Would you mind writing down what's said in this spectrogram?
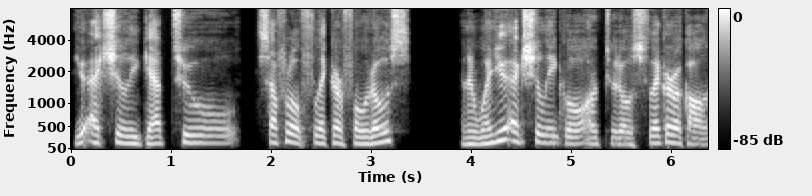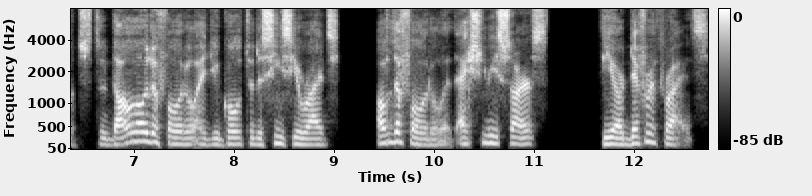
you actually get to several Flickr photos. And then when you actually go onto those Flickr accounts to download the photo and you go to the CC rights of the photo, it actually starts via different rights.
